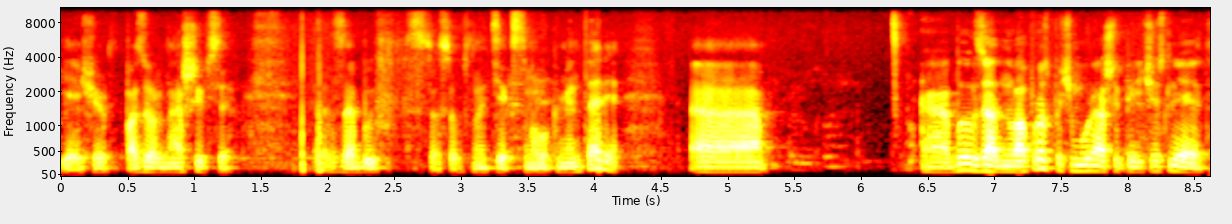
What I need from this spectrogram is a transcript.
я еще позорно ошибся, забыв, собственно, текст самого комментария. Был задан вопрос, почему Раши перечисляет,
